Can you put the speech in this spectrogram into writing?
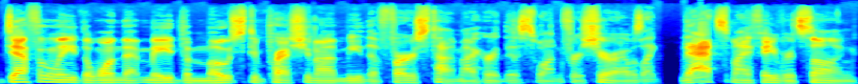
definitely the one that made the most impression on me the first time I heard this one for sure. I was like, that's my favorite song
